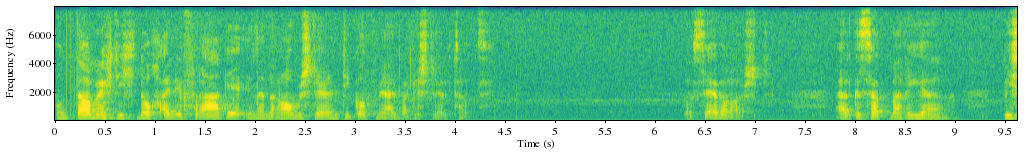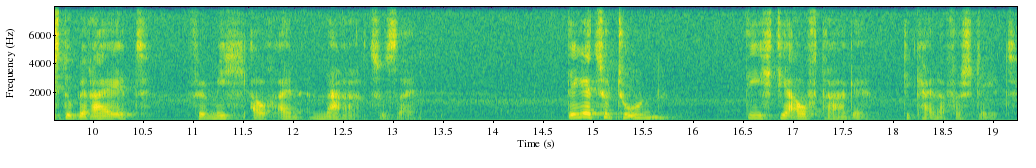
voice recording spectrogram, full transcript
Und da möchte ich noch eine Frage in den Raum stellen, die Gott mir einmal gestellt hat. Ich war sehr überrascht. Er hat gesagt, Maria, bist du bereit, für mich auch ein Narr zu sein? Dinge zu tun, die ich dir auftrage, die keiner versteht.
